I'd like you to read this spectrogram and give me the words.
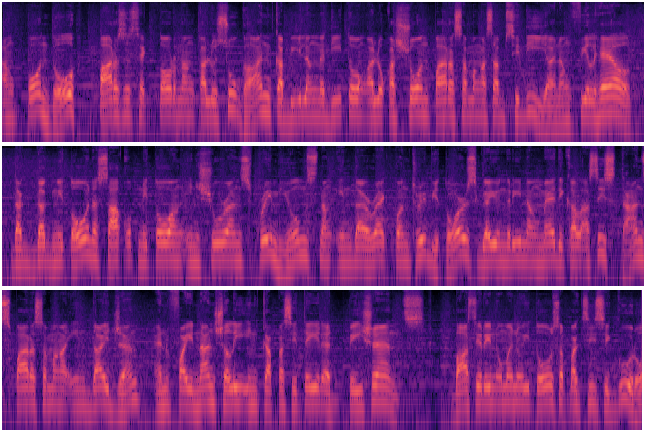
ang pondo para sa sektor ng kalusugan kabilang na dito ang alokasyon para sa mga subsidiya ng PhilHealth. Dagdag nito, nasakop nito ang insurance premiums ng indirect contributors gayon rin ang medical assistance para sa mga indigent and financially incapacitated patients. Base rin umano ito sa pagsisiguro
